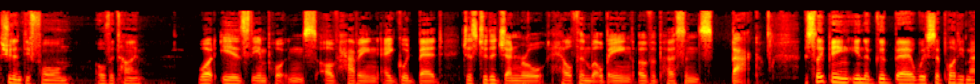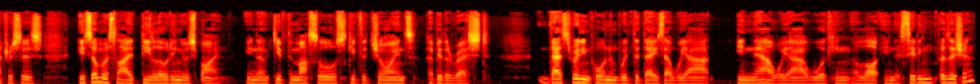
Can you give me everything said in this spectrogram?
shouldn't deform over time. What is the importance of having a good bed just to the general health and well-being of a person's back? Sleeping in a good bed with supportive mattresses is almost like deloading your spine. You know, give the muscles, give the joints a bit of rest. That's really important with the days that we are in now. We are working a lot in the sitting position.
